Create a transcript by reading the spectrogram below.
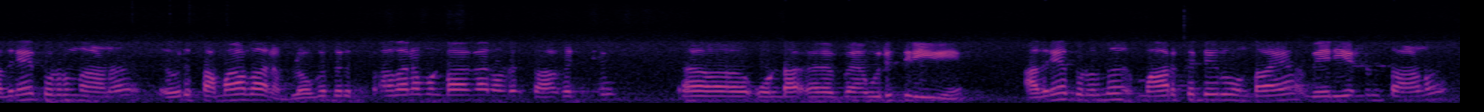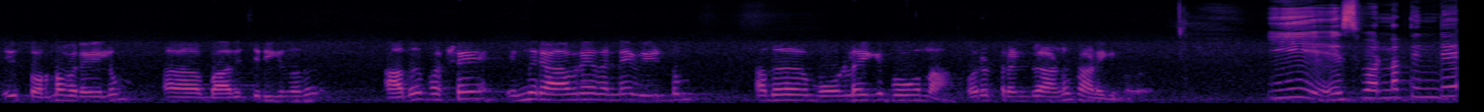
അതിനെ തുടർന്നാണ് ഒരു സമാധാനം ലോകത്തൊരു സമാധാനം ഉണ്ടാകാനുള്ള ഒരു സാഹചര്യം ഉണ്ടാ ഉരുത്തിരിയുകയും അതിനെ തുടർന്ന് മാർക്കറ്റുകളിൽ ഉണ്ടായ വേരിയേഷൻസ് ആണ് ഈ സ്വർണ വിലയിലും ബാധിച്ചിരിക്കുന്നത്. അത് പക്ഷേ ഇന്ന് രാവിലെ തന്നെ വീണ്ടും അത് മുകളിലേക്ക് പോകുന്ന ഒരു ട്രെൻഡാണ് കാണിക്കുന്നത്. ഈ സ്വർണത്തിന്റെ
